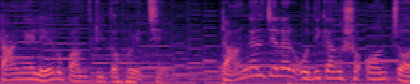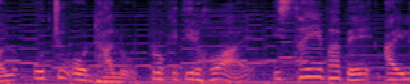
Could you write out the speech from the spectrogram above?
টাঙ্গাইলে রূপান্তরিত হয়েছে। টাঙ্গাইল জেলার অধিকাংশ অঞ্চল উঁচু ও ঢালু প্রকৃতির হওয়ায় স্থায়ীভাবে আইল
